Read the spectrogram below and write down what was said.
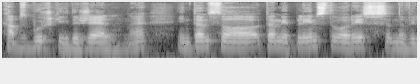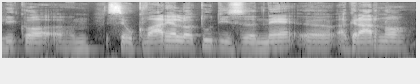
habsburških dežel. Ne? In tam, so, tam je plemstvo res na veliko um, se ukvarjalo tudi z neagrarno uh,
